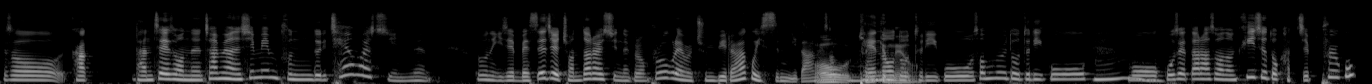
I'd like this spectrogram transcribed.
그래서 각 단체에서는 참여하는 시민분들이 체험할 수 있는 또는 이제 메시지를 전달할 수 있는 그런 프로그램을 준비를 하고 있습니다. 그래서 어우, 배너도 재밌겠네요. 드리고 선물도 드리고 음. 뭐 곳에 따라서는 퀴즈도 같이 풀고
